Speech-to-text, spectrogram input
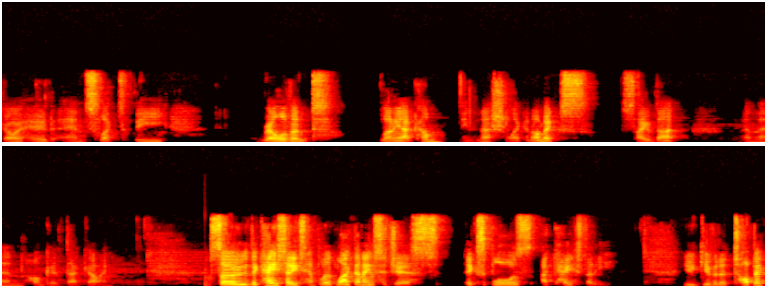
go ahead and select the relevant learning outcome, international economics, save that, and then I'll get that going. So the case study template, like the name suggests, explores a case study. You give it a topic,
